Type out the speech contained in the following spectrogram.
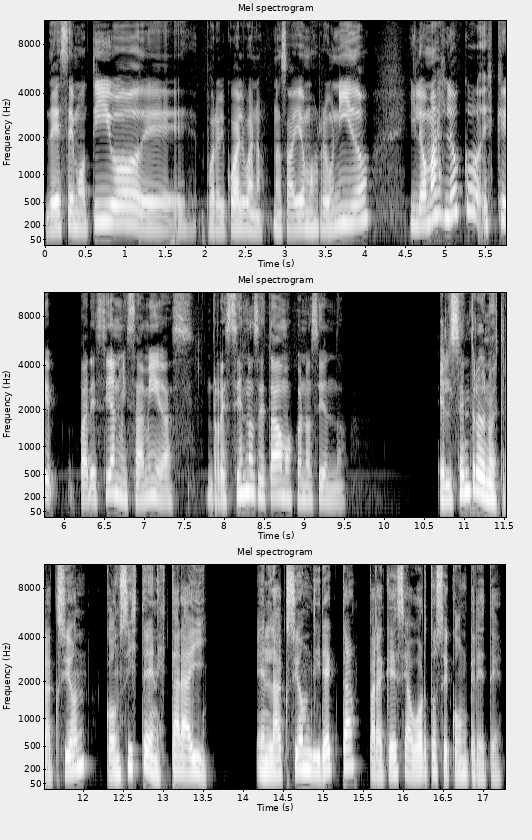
de ese motivo de, por el cual, bueno, nos habíamos reunido. Y lo más loco es que parecían mis amigas, recién nos estábamos conociendo. El centro de nuestra acción consiste en estar ahí, en la acción directa para que ese aborto se concrete.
